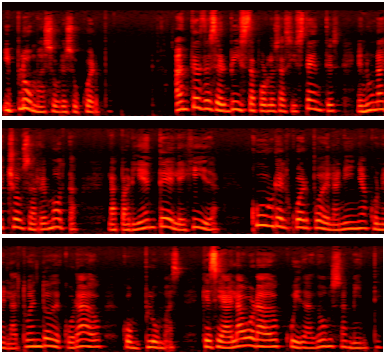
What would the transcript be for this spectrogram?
y plumas sobre su cuerpo. Antes de ser vista por los asistentes en una choza remota, la pariente elegida cubre el cuerpo de la niña con el atuendo decorado con plumas que se ha elaborado cuidadosamente.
